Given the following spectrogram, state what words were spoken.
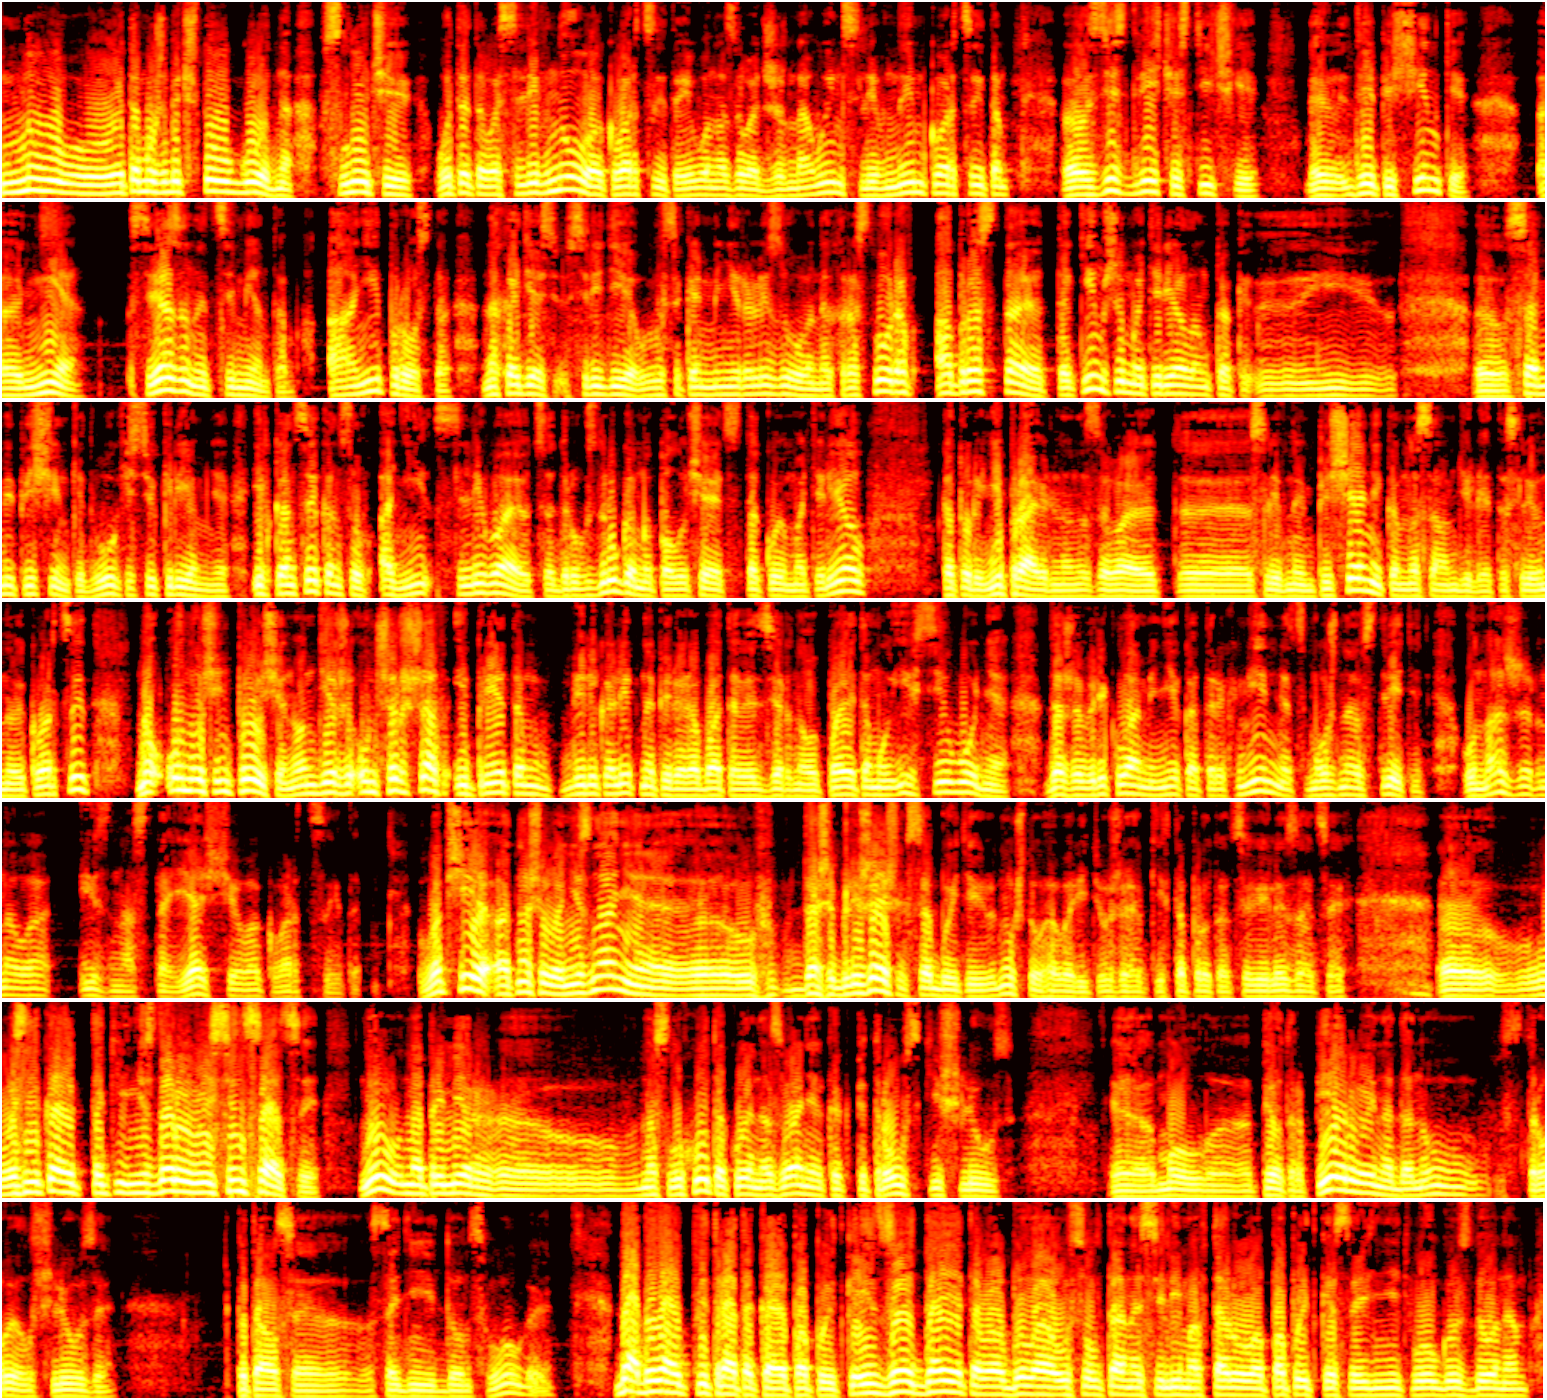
Ну, это может быть что угодно. В случае вот этого сливного кварцита, его называют жерновым, сливным кварцитом, Э, здесь две частички, э, две песчинки э, не связаны цементом, а они просто, находясь в среде высокоминерализованных растворов, обрастают таким же материалом, как и сами песчинки, двуокисью кремния. И в конце концов они сливаются друг с другом, и получается такой материал – который неправильно называют э, сливным песчаником, на самом деле это сливной кварцит, но он очень прочен, он, держит, он шершав и при этом великолепно перерабатывает зерно. Поэтому и сегодня даже в рекламе некоторых мельниц можно встретить у нас жернова из настоящего кварцита. Вообще от нашего незнания, э, даже ближайших событий, ну что говорить уже о каких-то протоцивилизациях, э, возникают такие нездоровые сенсации. Ну, например, э, на слуху такое название, как Петровский шлюз. Мол, Петр I на Дону строил шлюзы пытался соединить Дон с Волгой. Да, была у Петра такая попытка. И до этого была у султана Селима II попытка соединить Волгу с Доном.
